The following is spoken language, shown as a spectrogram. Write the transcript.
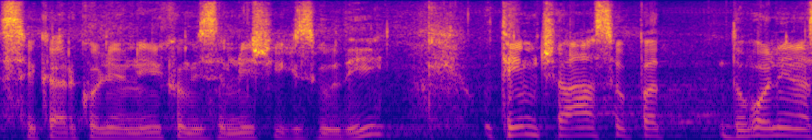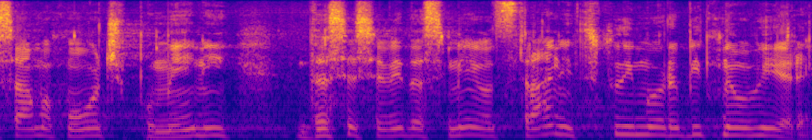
se karkoli na njihovih zemljiščih zgodi. V tem času pa dovoljena samo pomoč pomeni, da se seveda sme odstraniti tudi morebitne uvire.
